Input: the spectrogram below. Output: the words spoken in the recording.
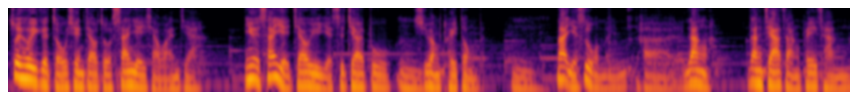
最后一个轴线叫做山野小玩家，因为山野教育也是教育部嗯希望推动的。嗯那也是我们呃让让家长非常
